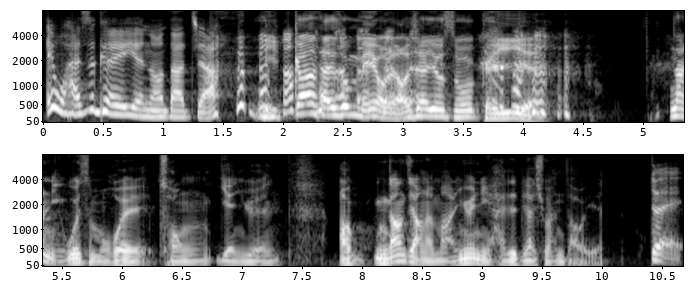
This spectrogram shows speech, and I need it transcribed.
哎、欸，我还是可以演哦，大家。你刚才说没有，然后现在又说可以演，那你为什么会从演员？哦，你刚刚讲了嘛，因为你还是比较喜欢导演。对。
